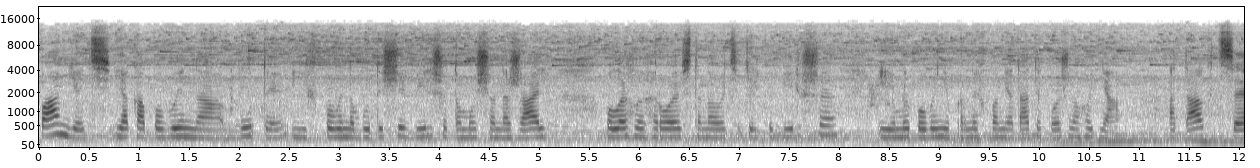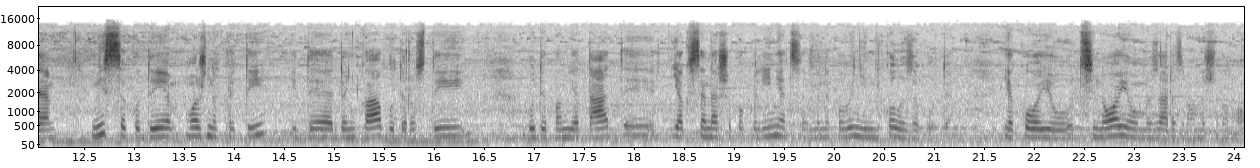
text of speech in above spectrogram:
пам'ять, яка повинна бути, їх повинно бути ще більше, тому що, на жаль, полеглих героїв становиться тільки більше, і ми повинні про них пам'ятати кожного дня. А так, це місце, куди можна прийти, і де донька буде рости, буде пам'ятати, як все наше покоління, це ми не повинні ніколи забути, якою ціною ми зараз з вами живемо.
